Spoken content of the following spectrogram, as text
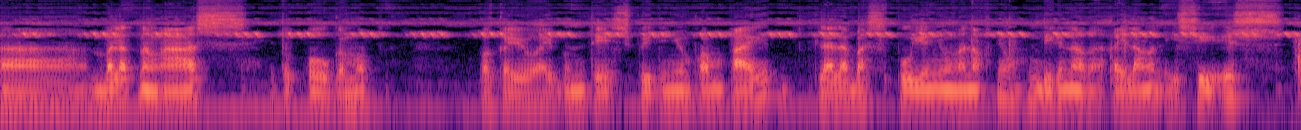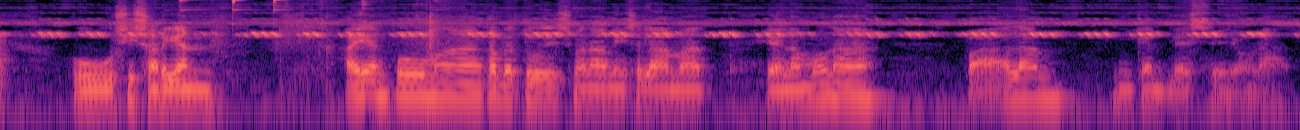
Ah, balat ng ahas. Ito po gamot pag kayo ay buntis pwede nyo pampahid. Lalabas po yan yung anak nyo hindi ka na kailangan i-CS o cesarean. Ayan po mga kabatuis. Maraming salamat. Yan lang muna. Paalam. God bless sa inyong lahat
